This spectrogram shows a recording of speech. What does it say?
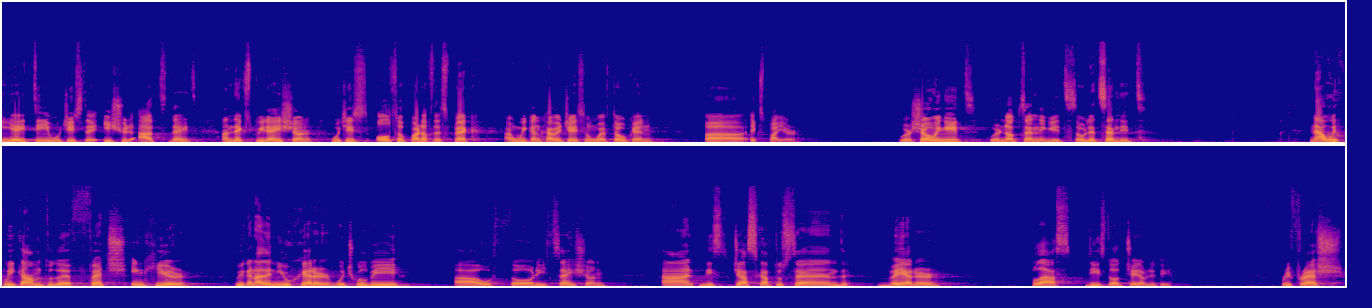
EAT, which is the issued at date, and the expiration, which is also part of the spec. And we can have a JSON Web Token uh, expire. We're showing it. We're not sending it. So let's send it. Now, if we come to the fetch in here, we can add a new header, which will be authorization. And this just have to send there plus this.jwt. Refresh.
